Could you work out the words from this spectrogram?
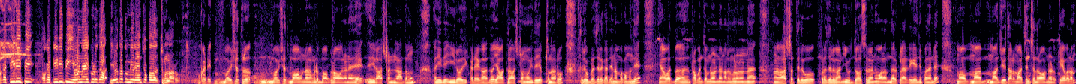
ఒక టీడీపీ ఒక టీడీపీ యువ నాయకుడుగా యువతకు మీరు ఏం చెప్పదలుచుకున్నారు? ఒకటి భవిష్యత్తులో భవిష్యత్తు బాగుండాలని కూడా బాబు రావాలనేది ఈ రాష్ట్రాన్ని నినాదము అది ఇది ఈరోజు ఇక్కడే కాదు యావత్ రాష్ట్రము ఇదే చెప్తున్నారు. తెలుగు ప్రజలకు అదే నమ్మకం ఉంది. యావత్ ప్రపంచంలో ఉన్న నలుమూలలో ఉన్న మన రాష్ట్ర తెలుగు ప్రజలు కానీ ఉద్యోగస్తులు కానీ వాళ్ళందరూ క్లారిటీగా ఏం చెప్పదంటే మా మా మా జీవితాలు మార్చింది చంద్రబాబు నాయుడు. కేవలం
